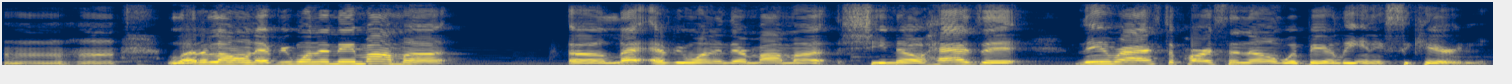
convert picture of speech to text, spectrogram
Mm-hmm. Let alone everyone and their mama, uh, let everyone and their mama she know has it, then rise to Parthenon with barely any security.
